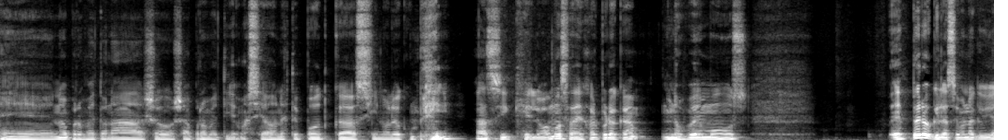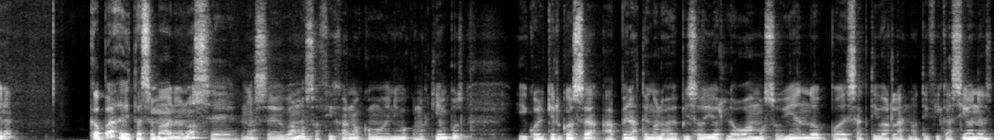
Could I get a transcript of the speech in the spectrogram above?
Eh, no prometo nada, yo ya prometí demasiado en este podcast y no lo cumplí. Así que lo vamos a dejar por acá. Nos vemos. Espero que la semana que viene. Capaz de esta semana, no sé, no sé. Vamos a fijarnos cómo venimos con los tiempos. Y cualquier cosa, apenas tengo los episodios, lo vamos subiendo. Puedes activar las notificaciones.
